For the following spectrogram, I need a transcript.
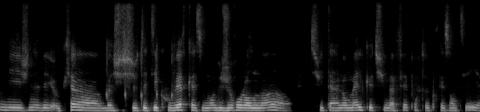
mais je n'avais aucun. Bah, je t'ai découvert quasiment du jour au lendemain suite à un long mail que tu m'as fait pour te présenter.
